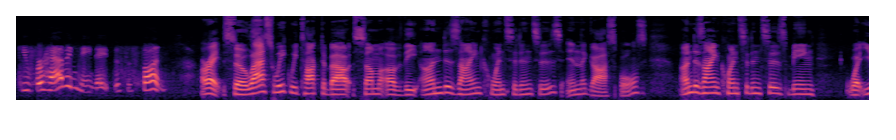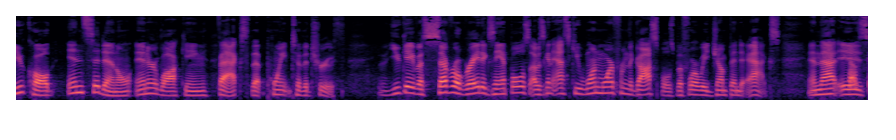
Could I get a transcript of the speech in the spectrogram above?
thank you for having me, Nate. This is fun. All right, so last week we talked about some of the undesigned coincidences in the Gospels. Undesigned coincidences being what you called incidental, interlocking facts that point to the truth. You gave us several great examples. I was going to ask you one more from the Gospels before we jump into Acts, and that is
